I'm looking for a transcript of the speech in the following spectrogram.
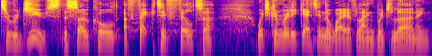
to reduce the so called affective filter, which can really get in the way of language learning.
